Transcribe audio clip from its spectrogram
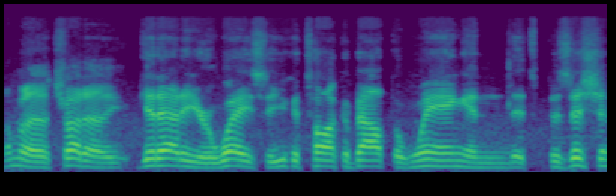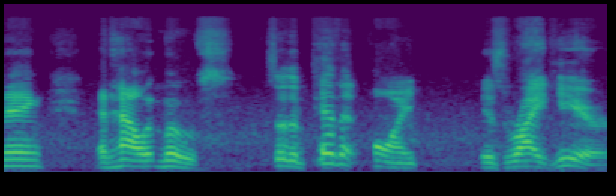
I'm going to try to get out of your way so you could talk about the wing and its positioning and how it moves. So the pivot point is right here.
